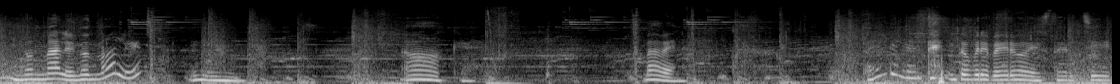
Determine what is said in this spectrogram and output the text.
Mm, non male, non male. Mm. Ok. Va bene. Apparentemente dovrebbero esserci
